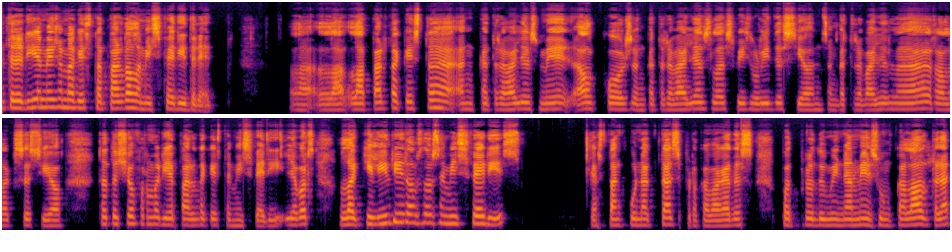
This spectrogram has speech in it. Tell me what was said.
entraria més en aquesta part de l'hemisferi dret. La, la, la part aquesta en què treballes més el cos, en què treballes les visualitzacions, en què treballes la relaxació, tot això formaria part d'aquest hemisferi. Llavors, l'equilibri dels dos hemisferis, que estan connectats però que a vegades pot predominar més un que l'altre,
